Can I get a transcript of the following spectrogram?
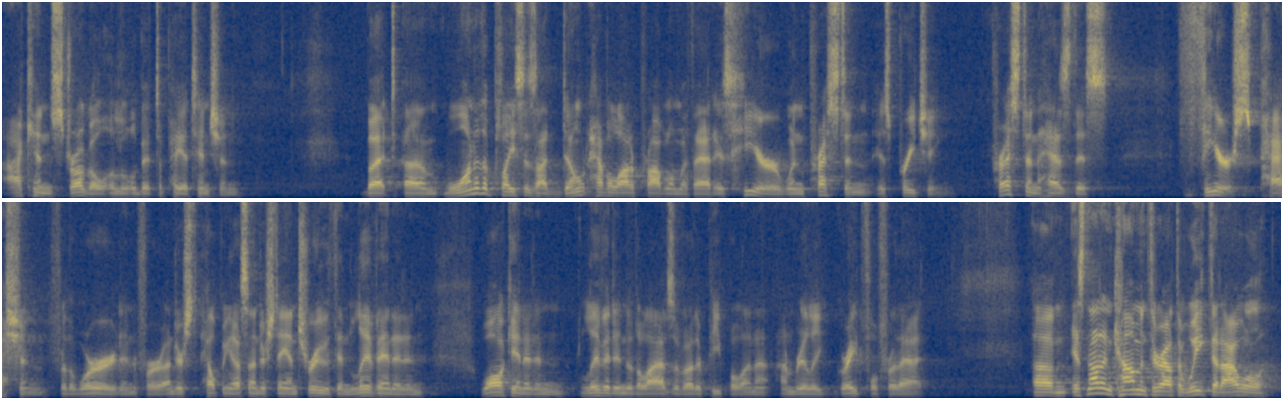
I can struggle a little bit to pay attention. But um, one of the places I don't have a lot of problem with that is here when Preston is preaching. Preston has this fierce passion for the word and for under, helping us understand truth and live in it and walk in it and live it into the lives of other people. And I, am really grateful for that. Um, it's not uncommon throughout the week that I will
